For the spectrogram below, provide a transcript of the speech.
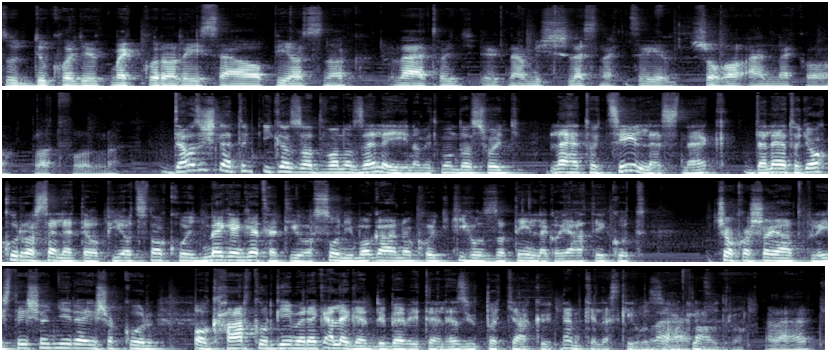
tudjuk, hogy ők mekkora része a piacnak. Lehet, hogy ők nem is lesznek cél soha ennek a platformnak. De az is lehet, hogy igazad van az elején, amit mondasz, hogy lehet, hogy cél lesznek, de lehet, hogy akkorra szelete a piacnak, hogy megengedheti a Sony magának, hogy kihozza tényleg a játékot csak a saját Playstation-nyire, és akkor a hardcore gamerek elegendő bevételhez juttatják őt. Nem kell ezt kihozni a cloudra. Lehet.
